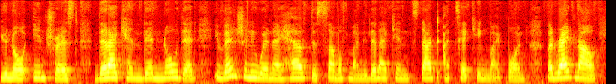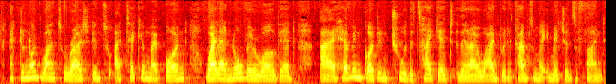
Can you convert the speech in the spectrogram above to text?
you know, interest that I can then know that eventually when I have the sum of money, then I can start attacking my bond. But right now, I do not want to rush into attacking my bond while I know very well that I haven't gotten to the target that I want when it comes to my emergency fund.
